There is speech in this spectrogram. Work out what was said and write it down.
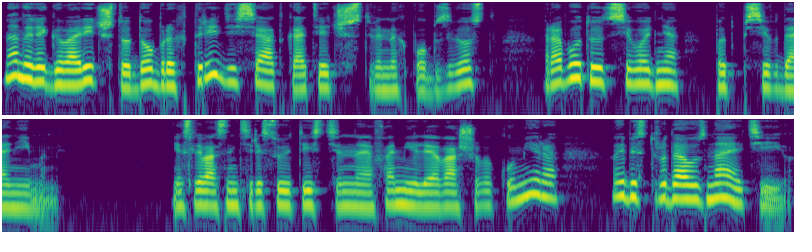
Надо ли говорить, что добрых три десятка отечественных поп-звезд работают сегодня под псевдонимами? Если вас интересует истинная фамилия вашего кумира, вы без труда узнаете ее.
